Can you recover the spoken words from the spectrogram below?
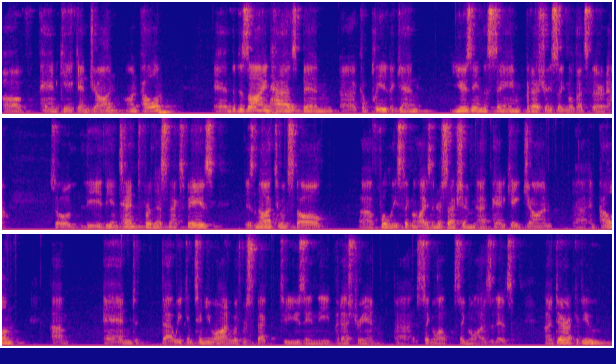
of Pancake and John on Pelham. And the design has been uh, completed again using the same pedestrian signal that's there now. So the, the intent for this next phase is not to install a fully signalized intersection at Pancake John uh, and Pelham, um, and that we continue on with respect to using the pedestrian uh, signal signal as it is. Uh, Derek, if you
